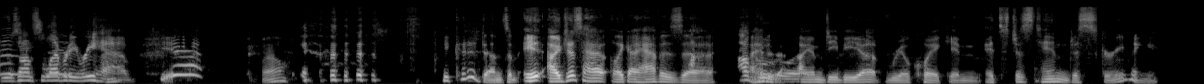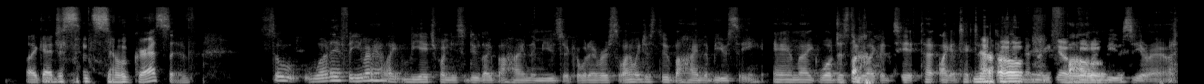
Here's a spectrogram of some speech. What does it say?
He was on celebrity rehab. Yeah, Well, he could have done some. It, I just have like I have his uh I'll I have his it. IMDb up real quick, and it's just him just screaming. Like I just it's so aggressive. So what if you remember how like VH1 used to do like behind the music or whatever? So why don't we just do behind the Busey and like we'll just do like a tic- like a TikTok No, documentary no. following Busey around.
